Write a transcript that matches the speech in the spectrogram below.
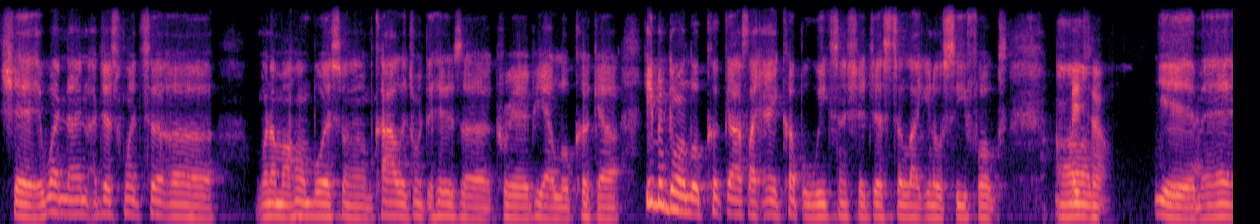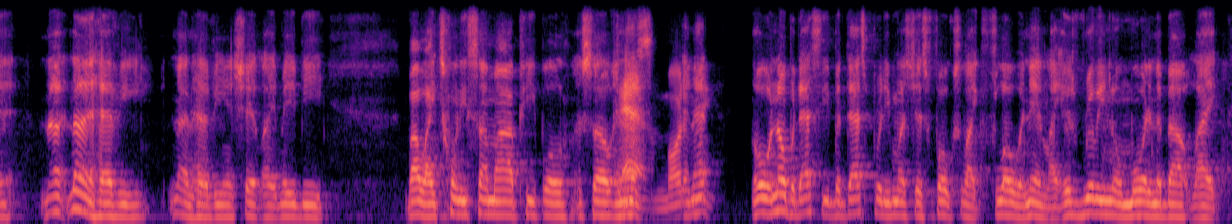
shit, it wasn't nothing. I just went to uh one of my homeboys from college went to his uh, crib. He had a little cookout. He been doing little cookouts like every couple weeks and shit, just to like you know see folks. Um, Me too. Yeah, man. Not not heavy, not heavy and shit. Like maybe about like twenty some odd people or so. And Damn, that's, more than that. Oh no, but that's but that's pretty much just folks like flowing in. Like it's really no more than about like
